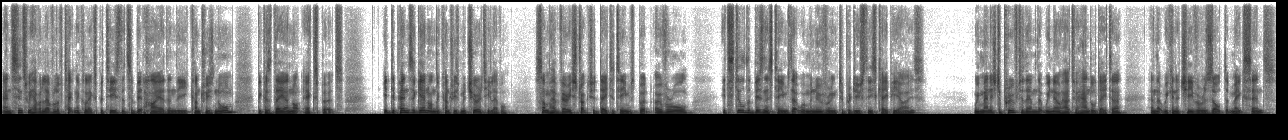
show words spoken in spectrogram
And since we have a level of technical expertise that's a bit higher than the country's norm, because they are not experts, it depends again on the country's maturity level. Some have very structured data teams, but overall, it's still the business teams that were maneuvering to produce these KPIs. We managed to prove to them that we know how to handle data and that we can achieve a result that makes sense.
